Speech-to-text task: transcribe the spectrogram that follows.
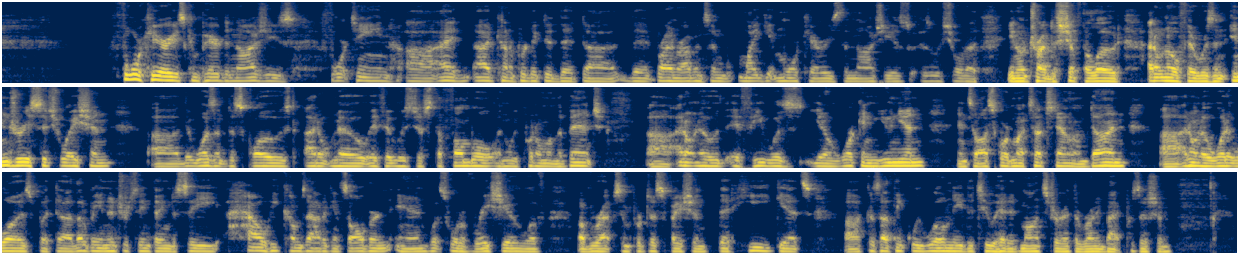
Four carries compared to Najee's 14. Uh, I had I had kind of predicted that uh, that Brian Robinson might get more carries than Najee as, as we sort of you know tried to shift the load. I don't know if there was an injury situation uh, that wasn't disclosed. I don't know if it was just a fumble and we put him on the bench. Uh, I don't know if he was, you know, working union, and so I scored my touchdown. I'm done. Uh, I don't know what it was, but uh, that'll be an interesting thing to see how he comes out against Auburn and what sort of ratio of of reps and participation that he gets, because uh, I think we will need the two headed monster at the running back position.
